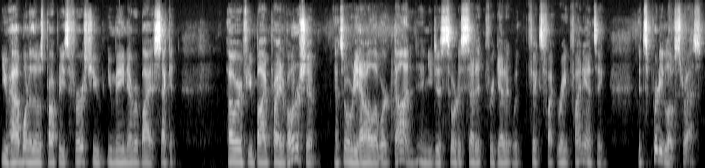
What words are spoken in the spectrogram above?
you have one of those properties first, you you may never buy a second. However, if you buy pride of ownership, it's already had all the work done, and you just sort of set it, forget it with fixed fi- rate financing. It's pretty low stress.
